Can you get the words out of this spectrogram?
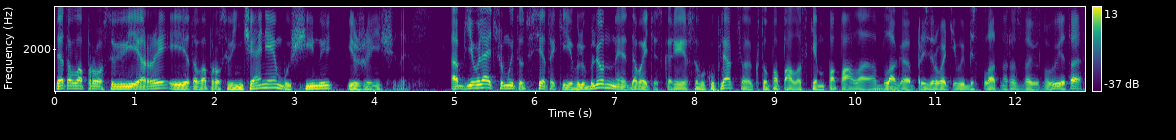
это вопрос веры, и это вопрос венчания мужчины и женщины. Объявлять, что мы тут все такие влюбленные, давайте скорее совокупляться, кто попало, с кем попало, благо презервативы бесплатно раздают. Ну, это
